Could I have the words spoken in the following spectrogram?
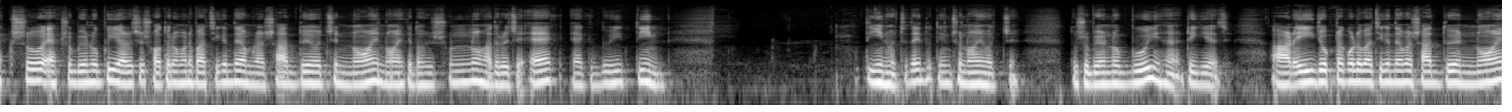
একশো একশো বিরানব্বই আর হচ্ছে সতেরো মানে পাচ্ছি কিন্তু আমরা সাত দুই হচ্ছে নয় নয়কে দশ শূন্য, হাতে রয়েছে এক এক দুই তিন। তিন হচ্ছে, তাই তো? তিনশো নয় হচ্ছে। দুশো বিরানব্বই হ্যাঁ ঠিকই আছে। আর এই যোগটা করলে পাচ্ছি কিন্তু আমরা সাত দুয়ে নয়,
